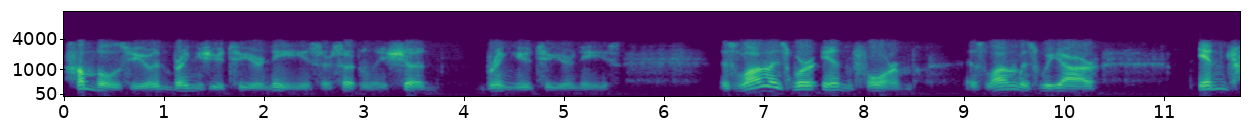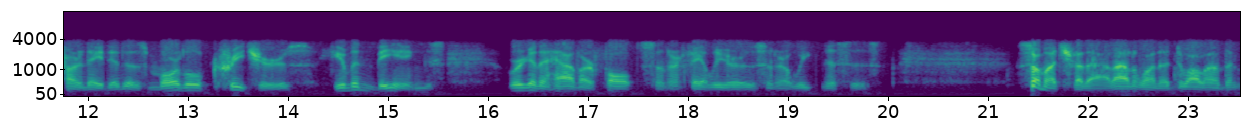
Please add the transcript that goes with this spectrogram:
humbles you and brings you to your knees, or certainly should bring you to your knees as long as we're in form, as long as we are incarnated as mortal creatures, human beings, we're going to have our faults and our failures and our weaknesses. So much for that. I don't want to dwell on them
